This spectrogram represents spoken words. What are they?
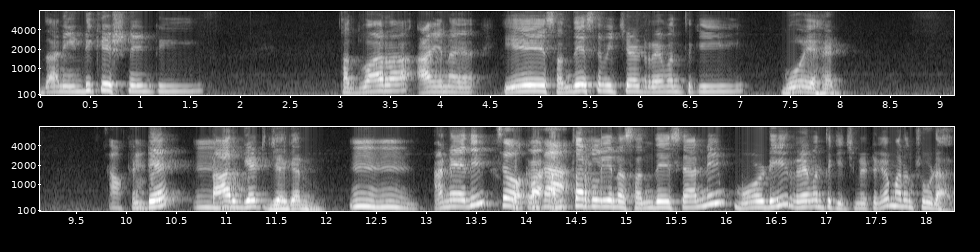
దాని ఇండికేషన్ ఏంటి? తద్వారా ఆయన ఏ సందేశం ఇచ్చాడు రేవంత్కి? గో ఎహెడ్ అంటే టార్గెట్ జగన్. అనేది ఒక అంతర్లీన సందేశాన్ని మోడీ రేవంత్కి ఇచ్చినట్టుగా మనం చూడాలి.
